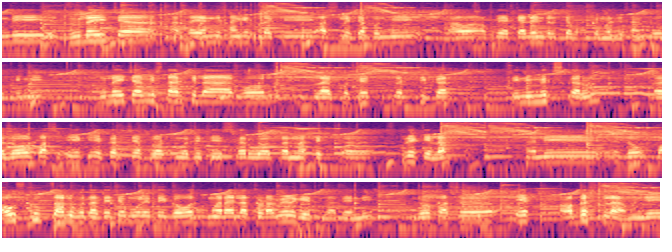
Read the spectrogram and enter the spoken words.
मी जुलैच्या आता यांनी सांगितलं की असलेशा पण मी आपल्या कॅलेंडरच्या भाषेमध्ये सांगतो की मी जुलैच्या वीस तारखेला गोल ग्लायकोसेट प्लस स्टिकर तिने मिक्स करून जवळपास एक एकरच्या प्लॉटमध्ये ते सर्व तणनाशक स्प्रे केला. आणि जो पाऊस खूप चालू होता त्याच्यामुळे ते गवत मरायला थोडा वेळ घेतला त्यांनी. जवळपास एक ऑगस्टला म्हणजे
